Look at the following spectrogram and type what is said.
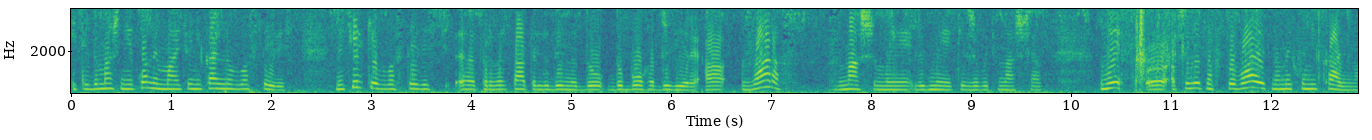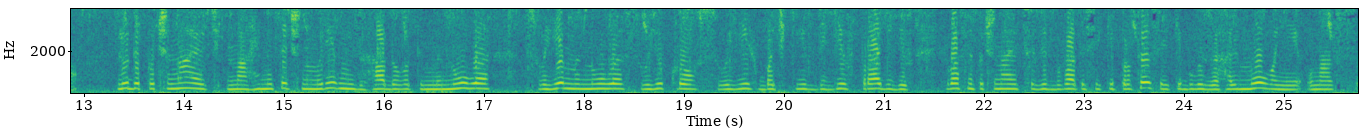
І ці домашні ікони мають унікальну властивість, не тільки властивість е, привертати людину до, до Бога, до віри, а зараз з нашими людьми, які живуть в наш час, вони е, абсолютно впливають на них унікально. Люди починають на генетичному рівні згадувати минуле, своє минуле, свою кров, своїх батьків, дідів, прадідів. І, власне, починаються відбуватися які процеси, які були загальмовані у нас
